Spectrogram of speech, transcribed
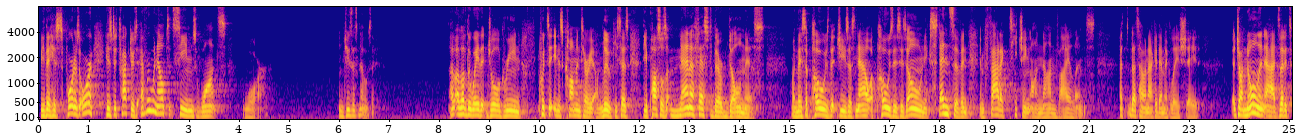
be they his supporters or his detractors, everyone else, it seems, wants war. And Jesus knows it. I love the way that Joel Green puts it in his commentary on Luke. He says, The apostles manifest their dullness when they suppose that Jesus now opposes his own extensive and emphatic teaching on nonviolence. That's how an academic lays shade. John Nolland adds that it's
